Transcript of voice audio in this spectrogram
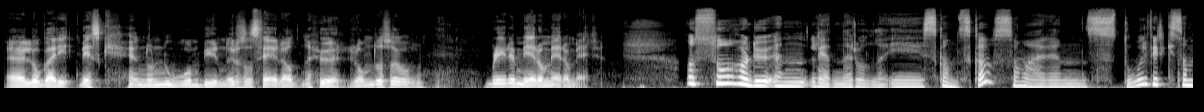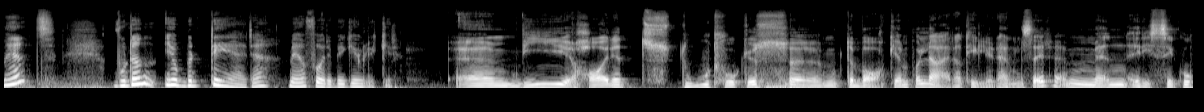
eh, logaritmisk. Når noen begynner, så ser at, hører om det, så blir det mer og mer og mer. Og så har du en ledende rolle i Skanska, som er en stor virksomhet. Hvordan jobber dere med å forebygge ulykker? Eh, vi har et stort fokus eh, tilbake igjen på å lære av tidligere hendelser, men risiko.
